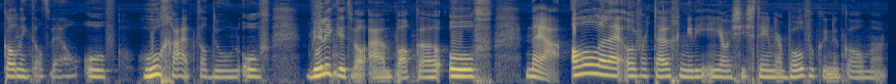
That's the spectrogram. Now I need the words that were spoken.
kan ik dat wel? Of hoe ga ik dat doen? Of wil ik dit wel aanpakken? Of nou ja, allerlei overtuigingen die in jouw systeem naar boven kunnen komen.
